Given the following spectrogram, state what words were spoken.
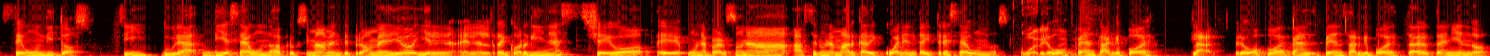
segunditos. Dura 10 segundos aproximadamente promedio y en, el récord Guinness llegó eh, una persona a hacer una marca de 43 segundos. Pero vos pensás que podés, claro, pero vos podés pensar que podés estar teniendo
